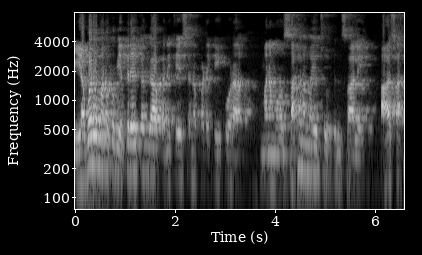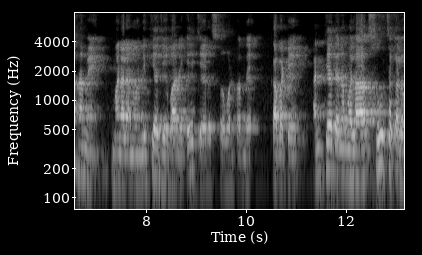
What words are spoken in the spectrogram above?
ఎవరు మనకు వ్యతిరేకంగా పనిచేసినప్పటికీ కూడా మనము సహనమై చూపించాలి. ఆ సహనమే మనలను నిత్య జీవానికి చేరుస్తూ ఉంటుంది. కాబట్టి అంత్యదినముల సూచకలు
